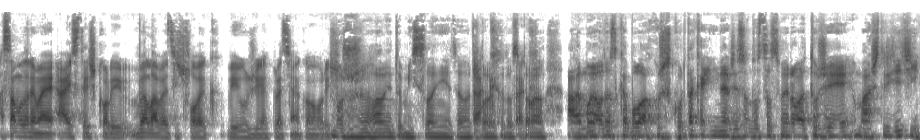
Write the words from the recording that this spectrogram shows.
a samozrejme aj, aj z tej školy veľa vecí človek využije, presne ako hovoríš. Možno, že hlavne to myslenie toho Tak, človeka tak. dospelého. Ale moja otázka bola akože skôr taká iná, že som to chcel smerovať to, že máš tri deti.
